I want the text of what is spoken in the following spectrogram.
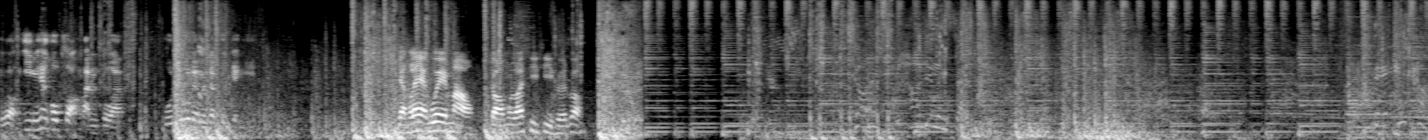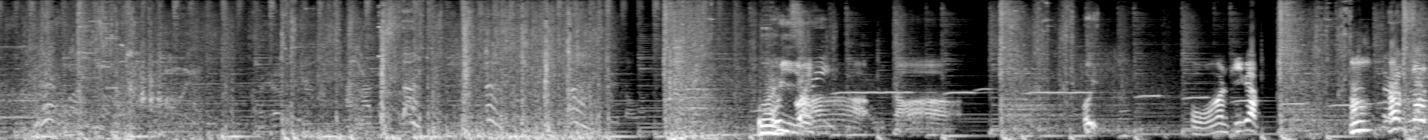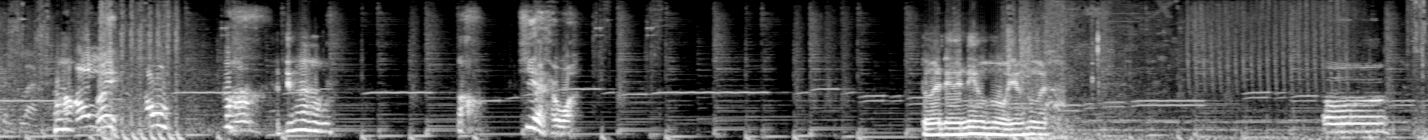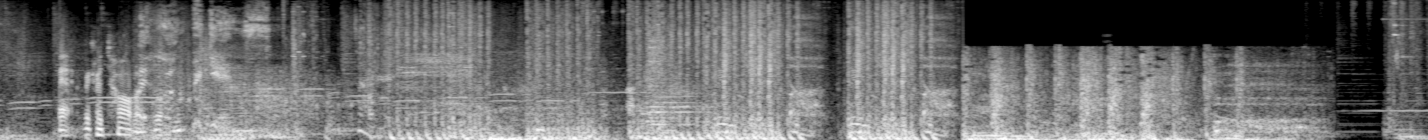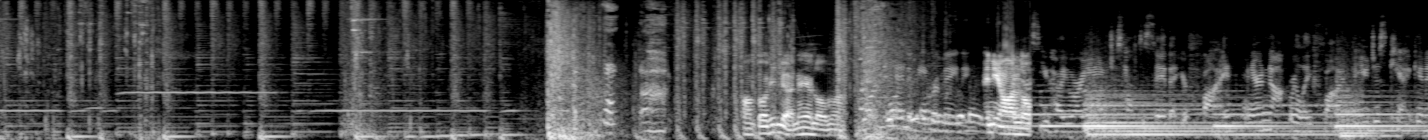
กูบอกยิงให้ครบสองพันตัว กูรู้เลยมันจะฝึกอย่างนี้ อย่างแรกเว้ยเมา จอมึงร้อยสี่สี่เฮิร์ตซ์เปล่าอุ้ยอุ้ยต่ออุ้ยโหมันพีคแบบ เอ้าแบบหลุดเอ้าเฮ้ย เฮ้ย เอ้าเอ้าไอ้เมาเอ้าเชี่ยใครวะ ตัวเดินนี่โอ้โหยังโหดเออแอะไม่ค่อยชอบอะไรพวกนี้ สองตัวที่เหลือน่าจะล้มอะ enemy remaining. ไอ้นีออนล้ม Ask you how you are, you just have to say that you're fine when you're not really fine, but you just can't get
